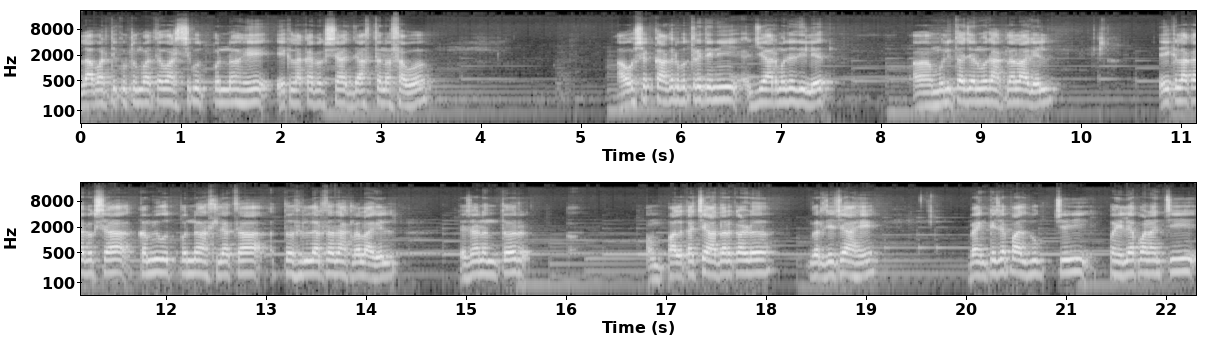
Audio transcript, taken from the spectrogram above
लाभार्थी कुटुंबाचं वार्षिक उत्पन्न हे एक लाखापेक्षा जास्त नसावं. आवश्यक कागदपत्रे त्यांनी जी आरमध्ये दिलेत. आहेत मुलीचा जन्म दाखला लागेल. एक लाखापेक्षा कमी उत्पन्न असल्याचा तहसीलदारचा दाखला लागेल. त्याच्यानंतर पालकाचे आधार कार्ड गरजेचे आहे. बँकेच्या पासबुकची पहिल्या पानाची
